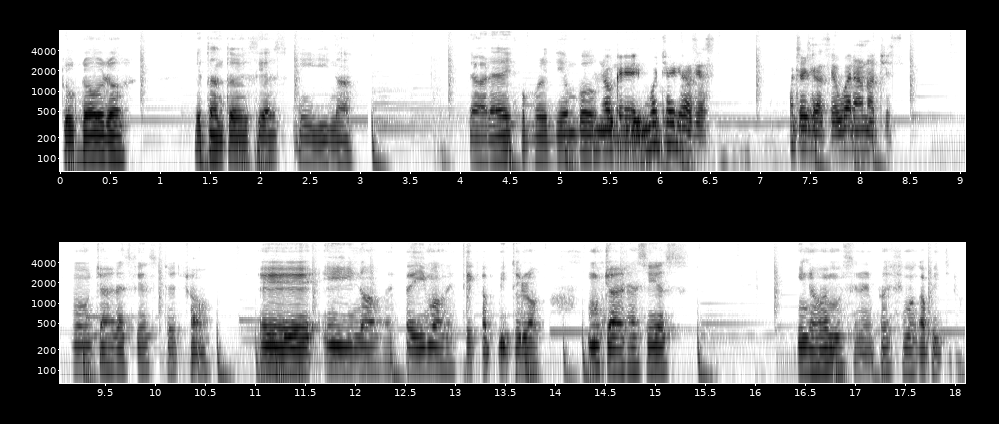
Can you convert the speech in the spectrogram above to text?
tus logros que tanto deseas y nada. Te agradezco por el tiempo. Ok, y muchas gracias. Muchas gracias. Buenas noches. Muchas gracias, chao, chao. Eh, y nos despedimos de este capítulo. Muchas gracias y nos vemos en el próximo capítulo.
